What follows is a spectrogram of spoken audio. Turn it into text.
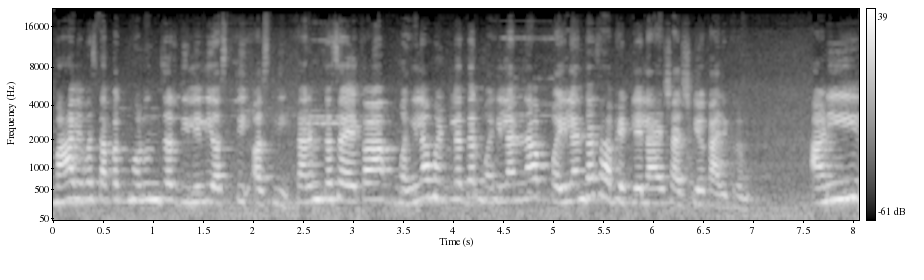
महाव्यवस्थापक म्हणून जर दिलेली असती असली कारण कसं आहे का महिला म्हटलं तर महिलांना पहिल्यांदाच हा भेटलेला आहे शासकीय कार्यक्रम. आणि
